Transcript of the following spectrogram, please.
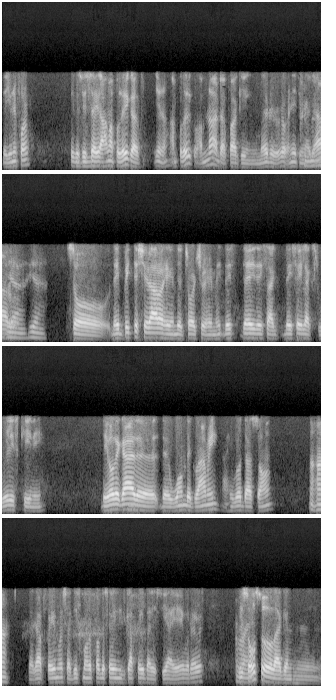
the uniform, because Mhm. he say I'm a political, you know, I'm political. I'm not a fucking murderer or anything like that. Yeah, yeah. So they beat the shit out of him. They torture him. They they they like they say like really skinny. The other guy that that won the Grammy, he wrote that song. Uh huh. That got famous. Like this motherfucker saying he's got paid by the CIA, whatever. Right. He's also like in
